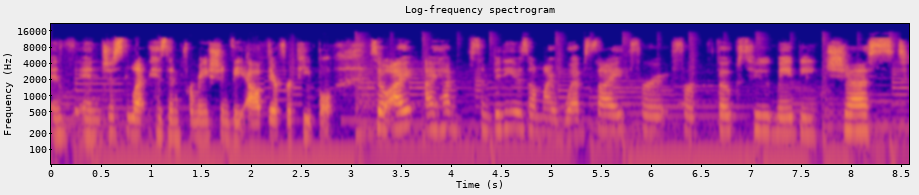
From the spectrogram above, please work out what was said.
and, and just let his information be out there for people. So I, I have some videos on my website for, for folks who may be just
